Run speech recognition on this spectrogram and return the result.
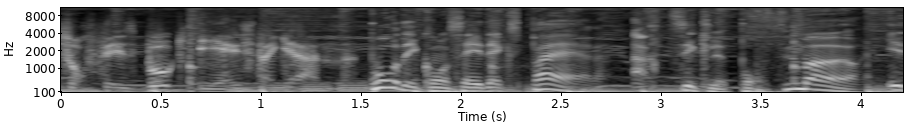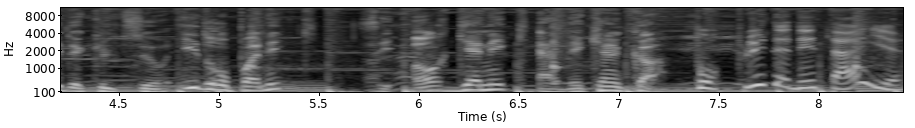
sur Facebook et Instagram. Pour des conseils d'experts, articles pour fumeurs et de culture hydroponique, c'est Organique avec un K. Pour plus de détails,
